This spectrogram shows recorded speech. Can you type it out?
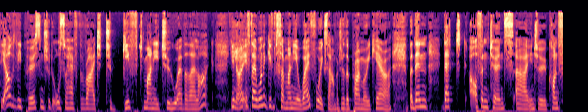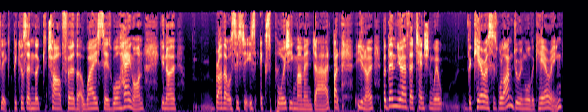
the elderly person should also have the right to gift money to whoever they like. You know, if they want to give some money away, for example, to the primary carer, but then that often turns uh, into conflict because then the child further away says, "Well, hang on, you know." Brother or sister is exploiting mum and dad but you know but then you have that tension where the carer says well i'm doing all the caring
